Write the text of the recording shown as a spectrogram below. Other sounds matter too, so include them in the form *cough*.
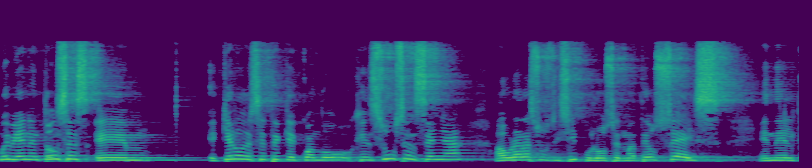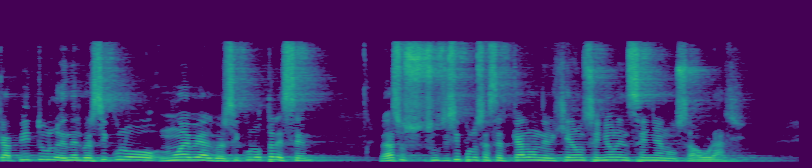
Muy bien, entonces em, eh, quiero decirte que cuando Jesús enseña a orar a sus discípulos en Mateo 6, en el capítulo, en el versículo 9 al versículo 13, sus, sus discípulos se acercaron y le dijeron, Señor, enséñanos a orar.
